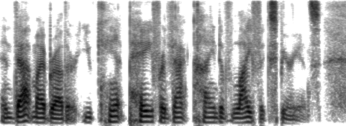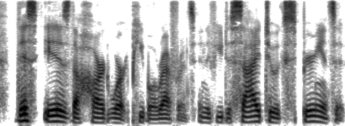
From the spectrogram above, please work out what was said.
And that, my brother, you can't pay for that kind of life experience. This is the hard work people reference. And if you decide to experience it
